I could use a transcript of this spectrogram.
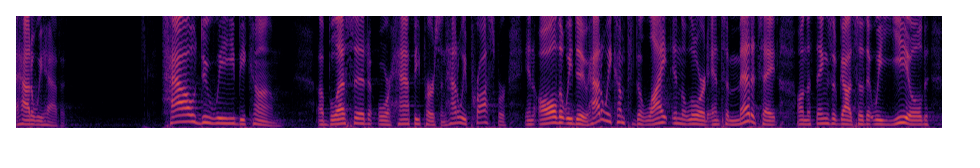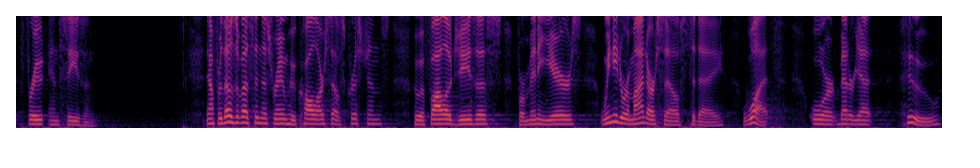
How do we have it? How do we become a blessed or happy person? How do we prosper in all that we do? How do we come to delight in the Lord and to meditate on the things of God so that we yield fruit in season? Now, for those of us in this room who call ourselves Christians, who have followed Jesus for many years, we need to remind ourselves today what, or better yet, who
